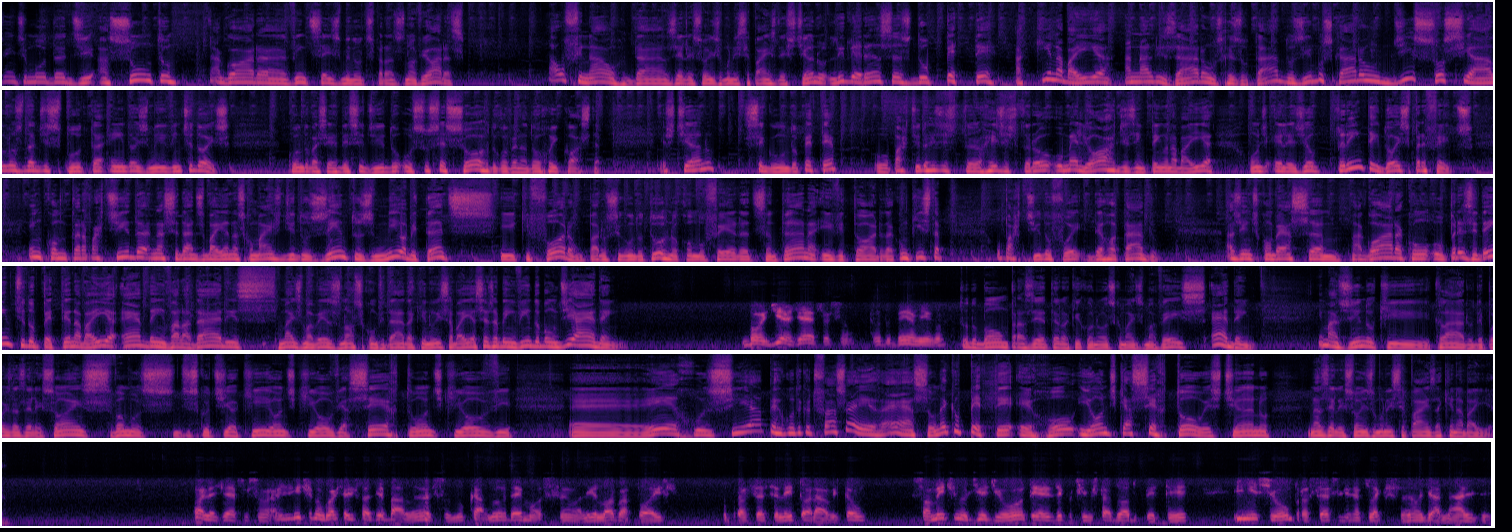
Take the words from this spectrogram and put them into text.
A gente muda de assunto. Agora, 26 minutos para as 9 horas. Ao final das eleições municipais deste ano, lideranças do PT aqui na Bahia analisaram os resultados e buscaram dissociá-los da disputa em 2022, quando vai ser decidido o sucessor do governador Rui Costa. Este ano, segundo o PT, o partido registrou, registrou o melhor desempenho na Bahia, onde elegeu 32 prefeitos. Em contrapartida, nas cidades baianas com mais de 200 mil habitantes e que foram para o segundo turno, como Feira de Santana e Vitória da Conquista, o partido foi derrotado. A gente conversa agora com o presidente do PT na Bahia, Éden Valadares, mais uma vez nosso convidado aqui no Issa Bahia. Seja bem-vindo. Bom dia, Éden. Bom dia, Jefferson. Tudo bem, amigo? Tudo bom, prazer tê-lo aqui conosco mais uma vez. Éden, Imagino que, claro, depois das eleições, vamos discutir aqui onde que houve acerto, onde que houve é, erros. E a pergunta que eu te faço é, é essa: onde é que o PT errou e onde que acertou este ano nas eleições municipais aqui na Bahia? Olha, Jefferson, a gente não gosta de fazer balanço no calor da emoção ali, logo após o processo eleitoral. Então, somente no dia de ontem, a executiva estadual do PT iniciou um processo de reflexão, de análise,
